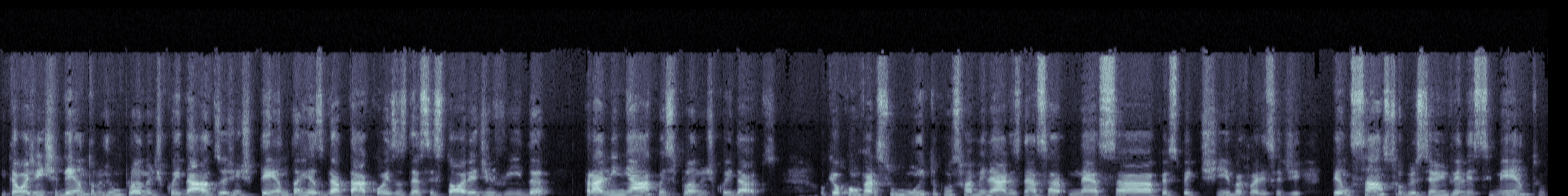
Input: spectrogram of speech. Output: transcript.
Então, a gente, dentro de um plano de cuidados, a gente tenta resgatar coisas dessa história de vida para alinhar com esse plano de cuidados. O que eu converso muito com os familiares nessa, nessa perspectiva, Clarissa, de pensar sobre o seu envelhecimento,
